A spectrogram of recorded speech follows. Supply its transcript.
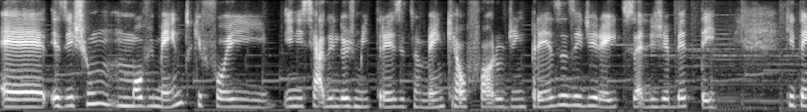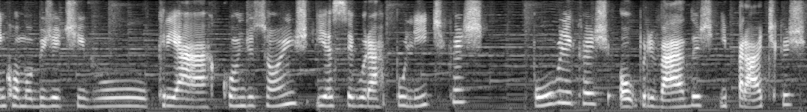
É, existe um, um movimento que foi iniciado em 2013 também, que é o Fórum de Empresas e Direitos LGBT que tem como objetivo criar condições e assegurar políticas públicas ou privadas e práticas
